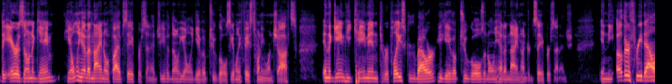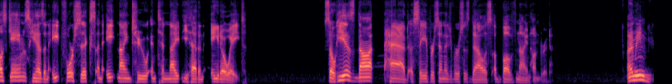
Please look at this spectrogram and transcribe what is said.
The Arizona game, he only had a 905 save percentage, even though he only gave up two goals. He only faced 21 shots. In the game he came in to replace Grubauer, he gave up two goals and only had a 900 save percentage. In the other three Dallas games, he has an 846, an 892, and tonight he had an 808. So he has not had a save percentage versus Dallas above 900. I mean,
